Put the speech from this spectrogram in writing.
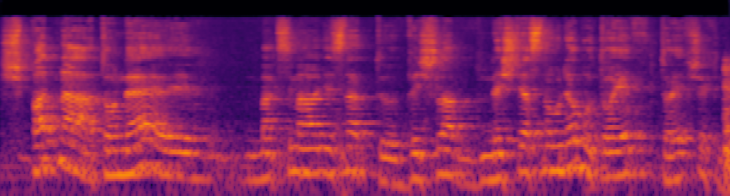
špatná. To ne, maximálně snad vyšla v nešťastnou dobu. To je, to je všechno.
